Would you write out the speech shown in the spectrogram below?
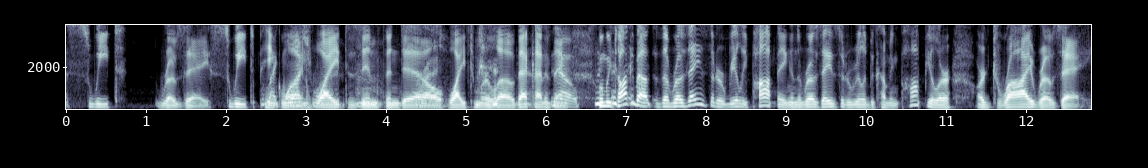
sweet rosé, sweet pink Like wine, white Mhm. Zinfandel, Right. white Merlot, that kind of thing. No. when we talk about the rosés that are really popping and the rosés that are really becoming popular are dry rosé.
